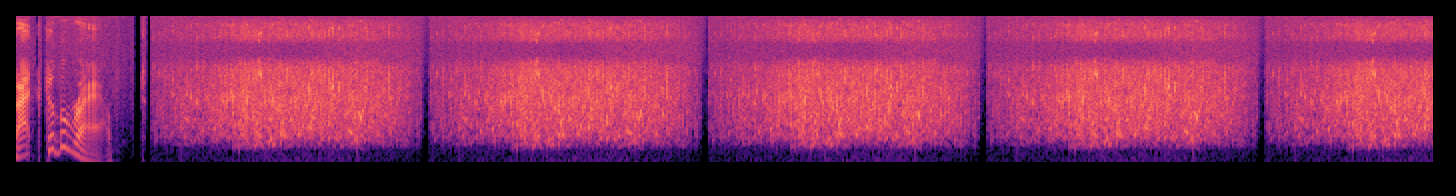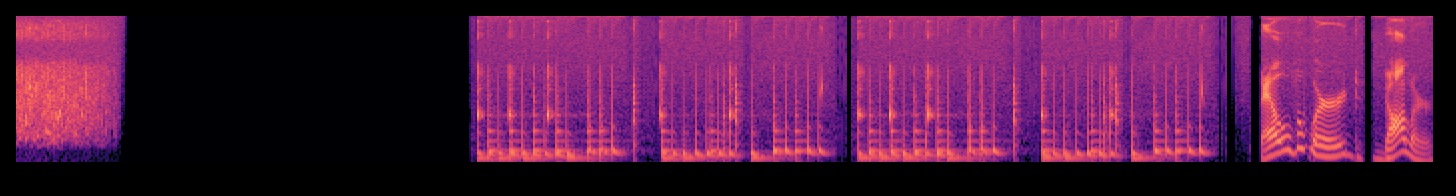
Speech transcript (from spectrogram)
Back to the raft. Spell the word dollar.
